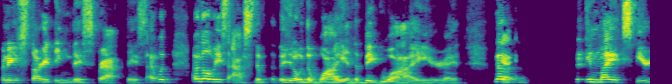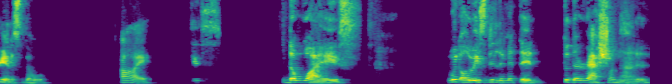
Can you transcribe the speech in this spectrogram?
when i was starting this practice i would i would always ask the you know the why and the big why right Yeah. now in my experience though Okay. is the wise would always be limited to the rationale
